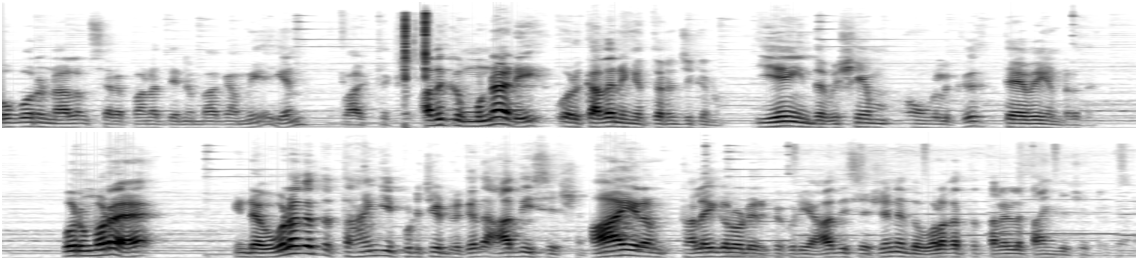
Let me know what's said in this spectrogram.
ஒவ்வொரு நாளும் சிறப்பான தினமாக அமைய என் வாழ்த்துக்கள். அதுக்கு முன்னாடி ஒரு கதை நீங்க தெரிஞ்சுக்கணும். ஏன் இந்த விஷயம் உங்களுக்கு தேவைன்றது? ஒரு முறை இந்த உலகத்தை தாங்கி பிடிச்சிட்டு இருக்கிறது ஆதிசேஷன். ஆயிரம் தலைகளோடு இருக்கக்கூடிய ஆதிசேஷன் இந்த உலகத்தை தலையில் தாங்கி வச்சுட்டு இருக்காரு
